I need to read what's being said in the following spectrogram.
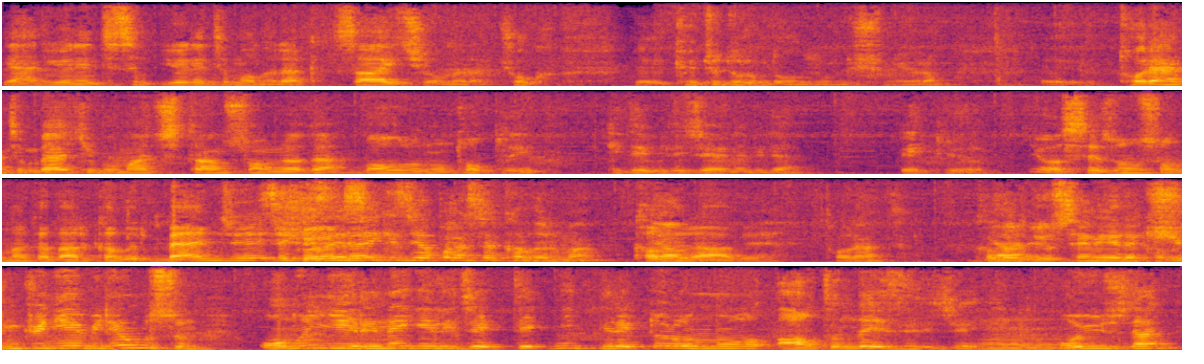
yani yönetim yönetim olarak, saha içi olarak çok e, kötü durumda olduğunu düşünüyorum. E, Torrent'in belki bu maçtan sonra da bavulunu toplayıp gidebileceğini bile bekliyorum. Yok sezon sonuna kadar kalır. Bence 8'de şöyle 8 yaparsa kalır mı? kalır Ya- abi. Torrent kalır Yani diyor. Seneye de kalır. Çünkü niye biliyor musun? onun yerine gelecek teknik direktör onun o altında ezilecek. O yüzden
